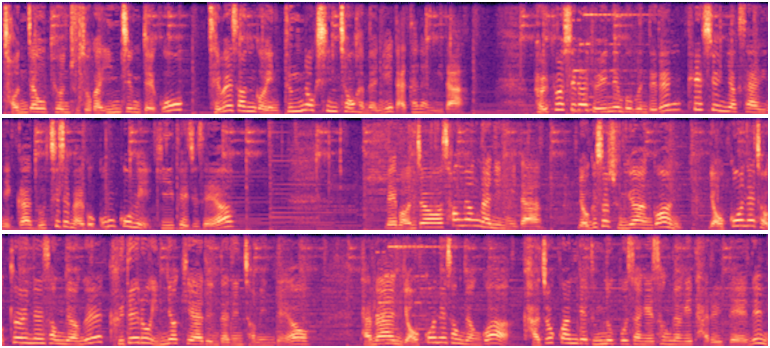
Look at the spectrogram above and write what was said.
전자우편 주소가 인증되고 재외선거인 등록 신청 화면이 나타납니다. 별 표시가 되어 있는 부분들은 필수 입력 사항이니까 놓치지 말고 꼼꼼히 기입해 주세요. 네, 먼저 성명란입니다. 여기서 중요한 건 여권에 적혀 있는 성명을 그대로 입력해야 된다는 점인데요. 다만 여권의 성명과 가족관계 등록부상의 성명이 다를 때에는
